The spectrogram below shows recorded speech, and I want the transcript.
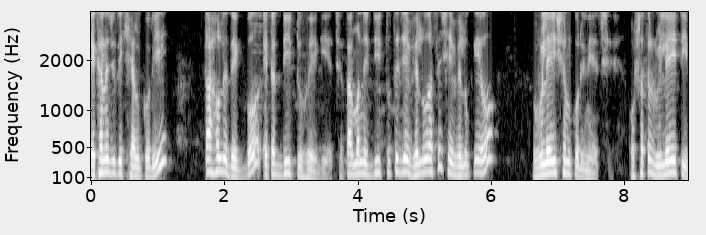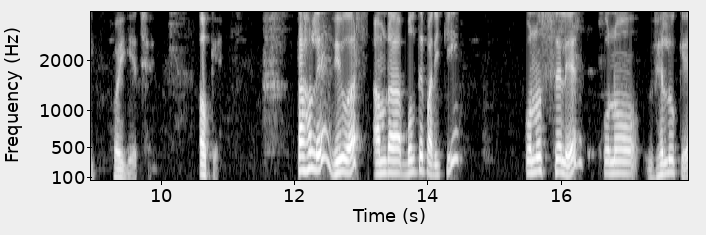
এখানে যদি খেয়াল করি, তাহলে দেখব এটা ডি টু হয়ে গিয়েছে। তার মানে ডি টুতে যে ভ্যালু আছে, সেই ভ্যালুকেও রিলেশন করে নিয়েছে। ওর সাথে রিলেটিভ হয়ে গিয়েছে। ওকে তাহলে ভিউয়ার্স আমরা বলতে পারি কি, কোনো সেলের কোনো ভ্যালুকে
